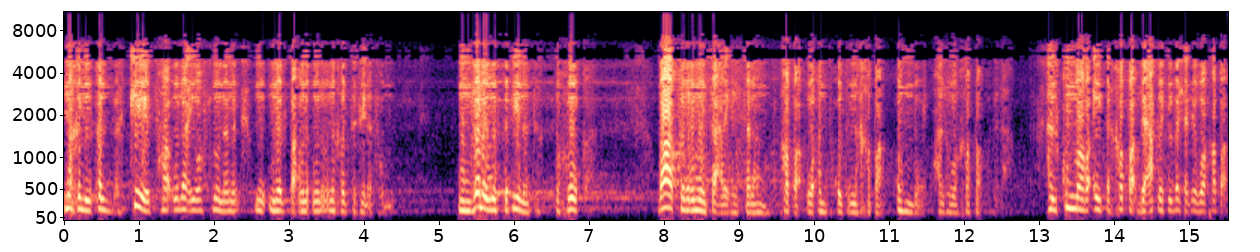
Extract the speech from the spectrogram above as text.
يغلي قلبه كيف هؤلاء يوصلون ونقطع ونخرج سفينتهم. ينزلوا السفينة مخلوقة ضاق صدر موسى عليه السلام خطأ وأنت قلت إنه خطأ. انظر هل هو خطأ ولا لا؟ هل كل ما رأيت خطأ بعقلك البشري هو خطأ؟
